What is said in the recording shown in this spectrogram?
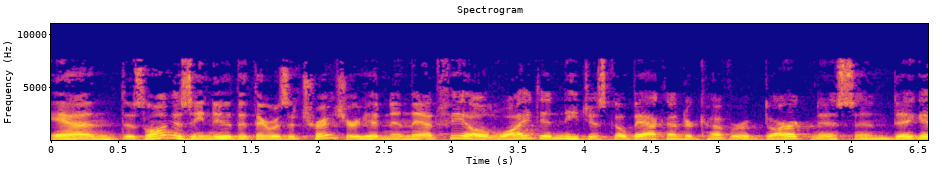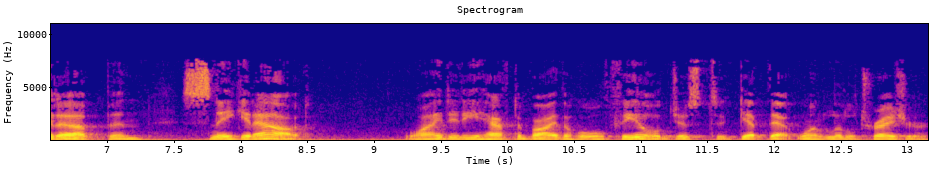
And as long as he knew that there was a treasure hidden in that field, why didn't he just go back under cover of darkness and dig it up and sneak it out? Why did he have to buy the whole field just to get that one little treasure?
